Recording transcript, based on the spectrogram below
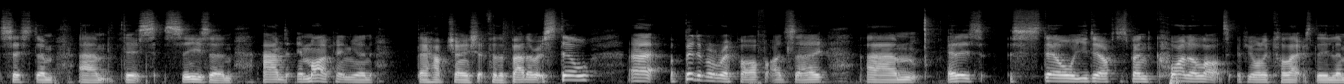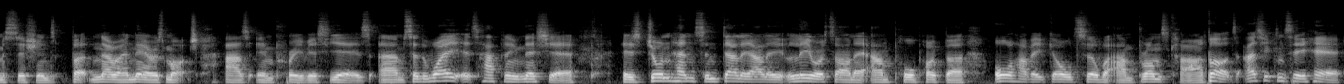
system um, this season. And in my opinion, they have changed it for the better. It's still uh, a bit of a rip-off, I'd say. Um, it is still you do have to spend quite a lot if you want to collect the limited but nowhere near as much as in previous years um, so the way it's happening this year is Jordan Henderson, Dele Alli, Leroy Sané and Paul Pogba all have a gold, silver and bronze card. But as you can see here,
